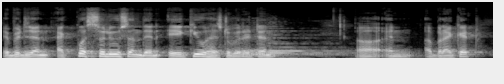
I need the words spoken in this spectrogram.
If it is an aqueous solution, then AQ has to be written uh, in a bracket.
